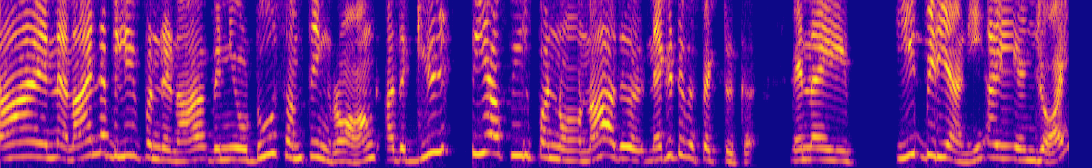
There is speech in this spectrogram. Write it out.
நான் என்ன நான் என்ன பிலீவ் பண்றேன்னா when you do something wrong அதை கில்ட்டியா ஃபீல் பண்ணோம்னா அது நெகட்டிவ் எஃபெக்ட் இருக்கு when I eat biryani I enjoy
